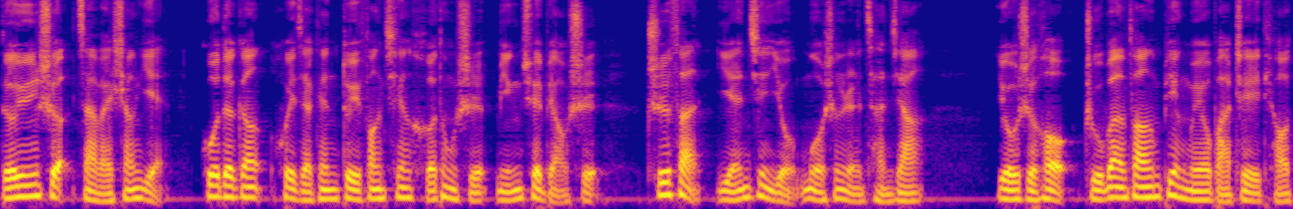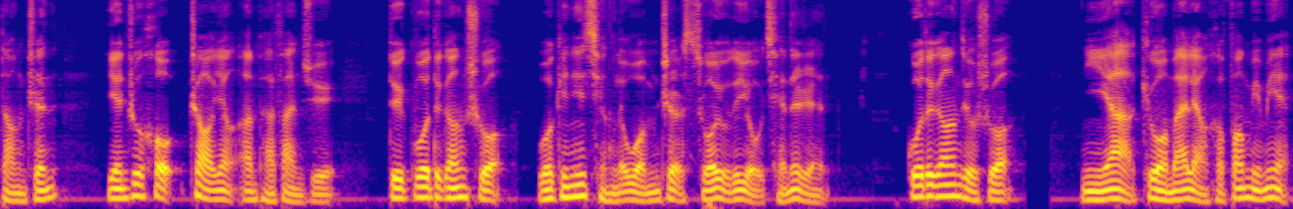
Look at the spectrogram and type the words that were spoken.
德云社在外商演，郭德纲会在跟对方签合同时明确表示，吃饭严禁有陌生人参加。有时候主办方并没有把这一条当真，演出后照样安排饭局，对郭德纲说：“我给你请了我们这儿所有的有钱的人。”郭德纲就说：“你呀，给我买两盒方便面，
